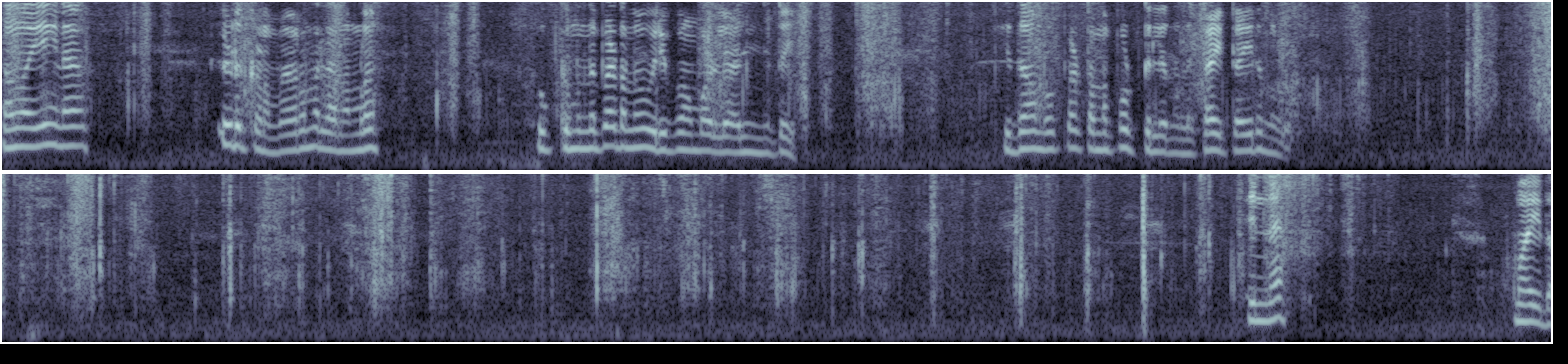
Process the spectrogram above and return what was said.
നന്നായി ഇങ്ങനെ എടുക്കണം. വേറെ ഒന്നല്ല നമ്മൾ ഹുക്കുമെന്ന് പെട്ടെന്ന് ഊരി പോകാൻ പാടില്ല അലിഞ്ഞിട്ടേ. ഇതാകുമ്പോൾ പെട്ടെന്ന് പൊട്ടില്ല നല്ല ടൈറ്റായിരുന്നുള്ളൂ പിന്നെ മൈദ.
